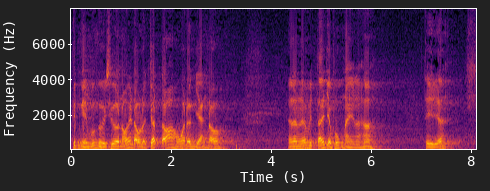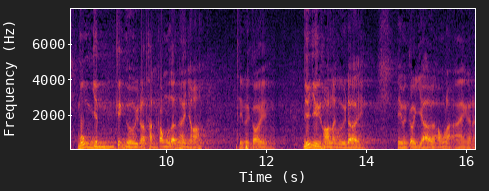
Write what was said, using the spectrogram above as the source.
kinh nghiệm của người xưa nói đâu là chết đó, không có đơn giản đâu. Nên nếu tới giờ phút này là ha, thì á, muốn nhìn cái người đó thành công lớn hay nhỏ, thì phải coi, nếu như họ là người đời, thì phải coi vợ ổng là ai cái đó.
